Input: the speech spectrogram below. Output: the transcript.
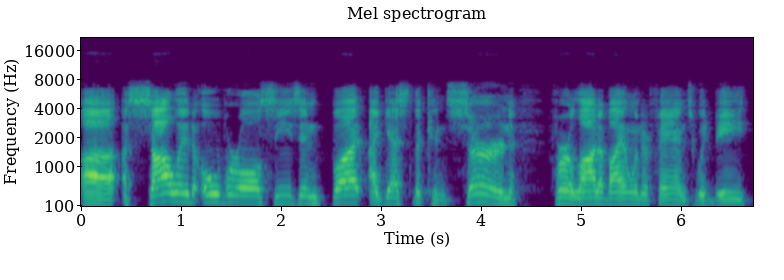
Uh, a solid overall season, but I guess the concern for a lot of Islander fans would be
